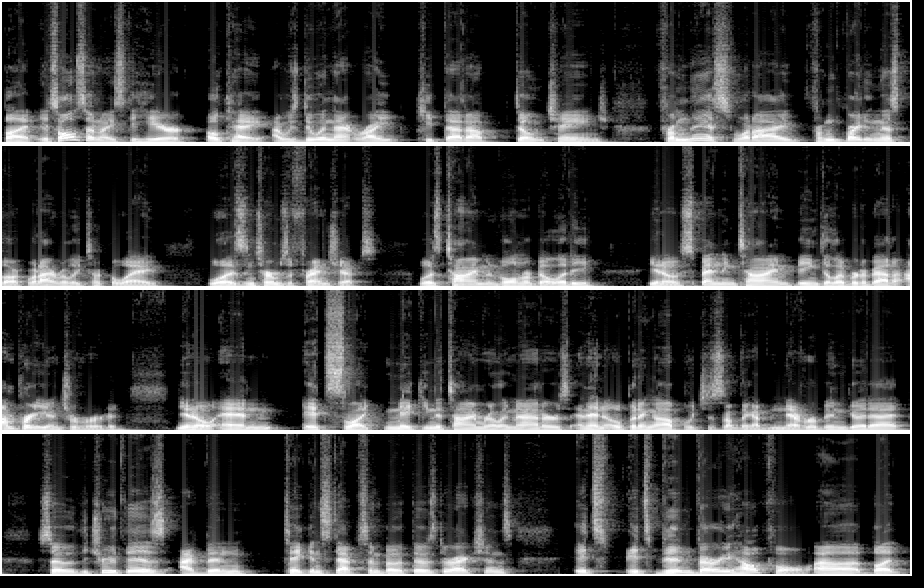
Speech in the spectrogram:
but it's also nice to hear, okay, I was doing that right. Keep that up. Don't change. From this, what I, from writing this book, what I really took away was in terms of friendships, was time and vulnerability, you know, spending time, being deliberate about it. I'm pretty introverted, you know, and it's like making the time really matters and then opening up, which is something I've never been good at. So the truth is, I've been taking steps in both those directions. It's it's been very helpful, uh, but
